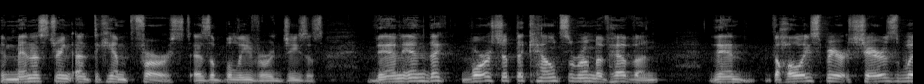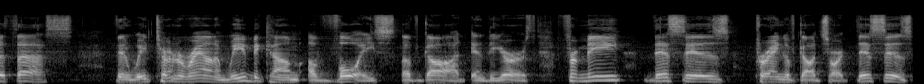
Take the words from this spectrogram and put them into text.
and ministering unto him first as a believer in Jesus. Then in the worship, the council room of heaven, then the Holy Spirit shares with us then we turn around and we become a voice of God in the earth. For me, this is praying of God's heart. This is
